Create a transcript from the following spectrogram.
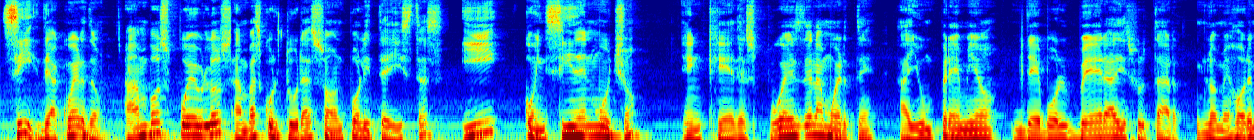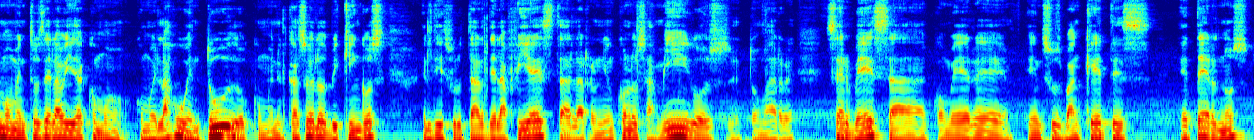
Sí, de acuerdo. Ambos pueblos, ambas culturas son politeístas y coinciden mucho en que después de la muerte hay un premio de volver a disfrutar los mejores momentos de la vida como, como es la juventud o como en el caso de los vikingos el disfrutar de la fiesta, la reunión con los amigos, tomar cerveza, comer eh, en sus banquetes eternos.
